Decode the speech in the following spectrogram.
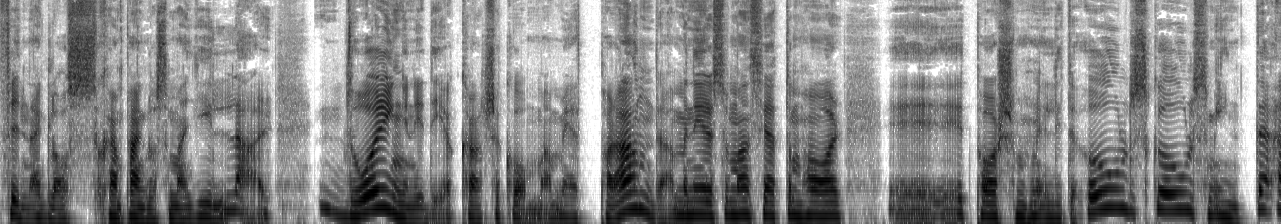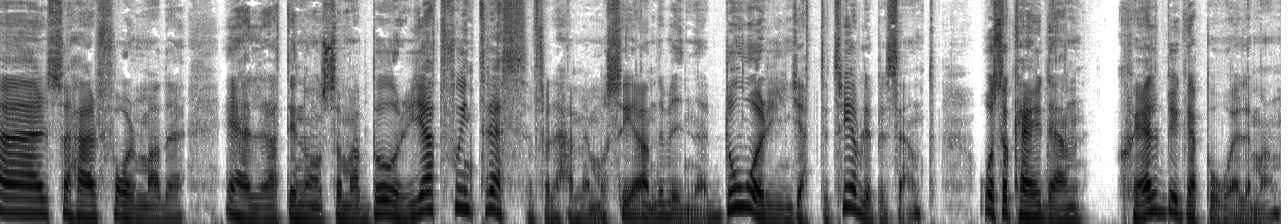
fina glas, champagneglas som man gillar, då är det ingen idé att kanske komma med ett par andra. Men är det som man ser att de har eh, ett par som är lite old school, som inte är så här formade, eller att det är någon som har börjat få intresse för det här med mousserande viner, då är det ju en jättetrevlig present. Och så kan ju den själv bygga på, eller man.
